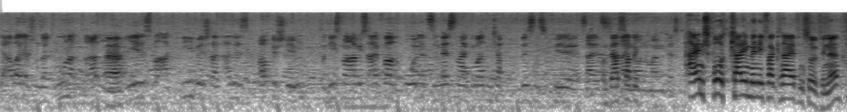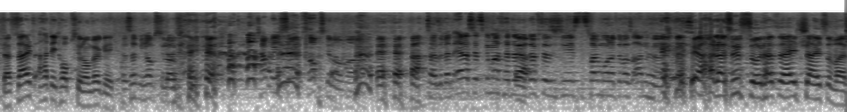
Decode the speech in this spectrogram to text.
ich arbeite ja schon seit Monaten dran und Ja. habe jedes Mal akribisch halt alles aufgeschrieben. Und diesmal habe ich es einfach ohne zu messen halt gemacht. Ich habe ein bisschen zu viel Salz Und das habe ich- in meinem Test. Einen Spruch kann ich mir nicht verkneifen, Sulfi, ne? Das Salz hatte ich hops genommen, wirklich. Das hat mich hops genommen. ich habe mich selbst hops genommen. aber. Also wenn er das jetzt gemacht hätte, dann dürfte er sich die nächsten zwei Monate was anhören. ja, das ist so. Das ist echt scheiße, Mann.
